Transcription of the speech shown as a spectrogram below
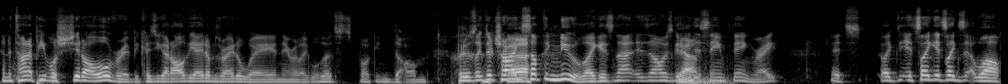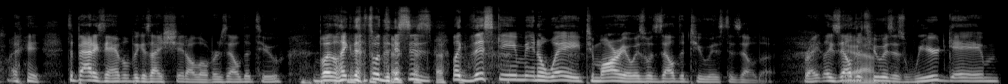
and a ton of people shit all over it because you got all the items right away, and they were like, "Well, that's fucking dumb." But it was like they're trying something new. Like it's not. It's always gonna Yeah. be the same thing, right? It's like it's like it's like well, it's a bad example because I shit all over Zelda 2. But like that's what this is. Like this game in a way to Mario is what Zelda 2 is to Zelda. Right? Like Zelda Yeah. 2 is this weird game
